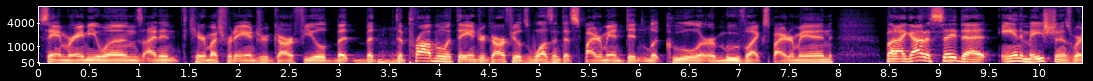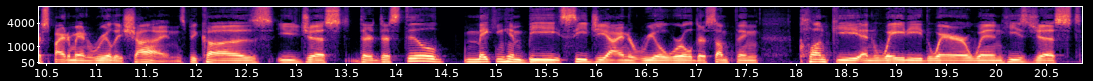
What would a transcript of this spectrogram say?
Sam Raimi ones, I didn't care much for the Andrew Garfield, but but mm-hmm. the problem with the Andrew Garfields wasn't that Spider-Man didn't look cool or move like Spider-Man. But I gotta say mm-hmm. that animation is where Spider-Man really shines because you just they're they're still making him be CGI in a real world. There's something clunky and weighted. where when he's just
